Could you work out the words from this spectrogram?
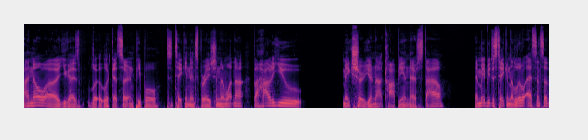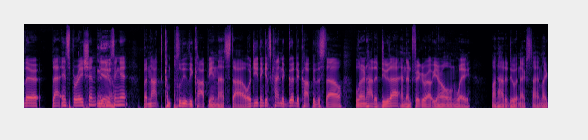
I know uh, you guys look, at certain people to take in inspiration and whatnot, but how do you make sure you're not copying their style and maybe just taking a little essence of their that inspiration and Yeah. using it, but not completely copying that style? Or do you think it's kind of good to copy the style, learn how to do that, and then figure out your own way on how to do it next time? Like,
